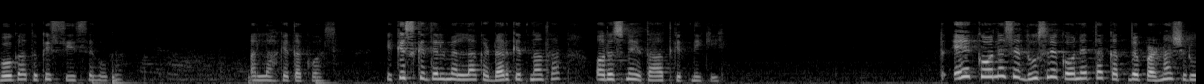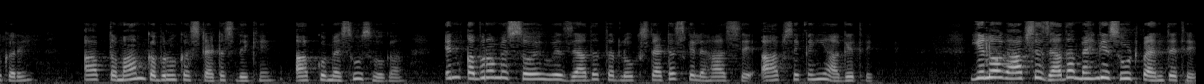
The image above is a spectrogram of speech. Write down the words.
ہوگا تو کس چیز سے ہوگا؟ اللہ کے تقوی سے۔ کہ کس کے دل میں اللہ کا ڈر کتنا تھا اور اس نے اطاعت کتنی کی۔ تو ایک کونے سے دوسرے کونے تک کتبے پڑھنا شروع کریں۔ آپ تمام قبروں کا سٹیٹس دیکھیں، آپ کو محسوس ہوگا۔ ان قبروں میں سوئے ہوئے زیادہ تر لوگ سٹیٹس کے لحاظ سے آپ سے کہیں آگے تھے۔ یہ لوگ آپ سے زیادہ مہنگے سوٹ پہنتے تھے۔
